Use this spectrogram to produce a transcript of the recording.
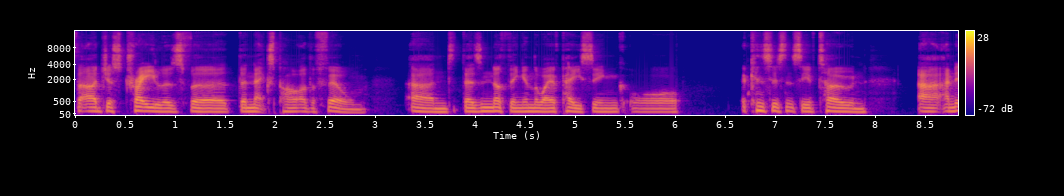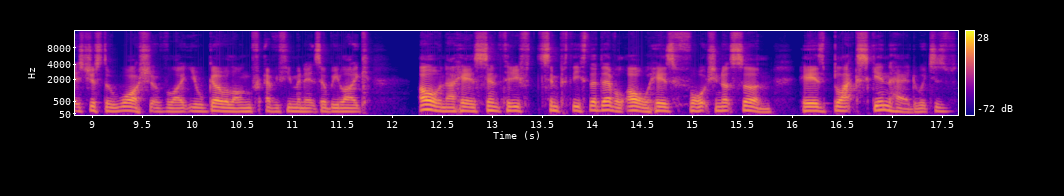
that are just trailers for the next part of the film, and there's nothing in the way of pacing or a consistency of tone uh, and it's just a wash of like you'll go along for every few minutes. It'll be like, oh, now here's sympathy, sympathy for the devil. Oh, here's Fortunate Son. Here's Black Skinhead, which is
